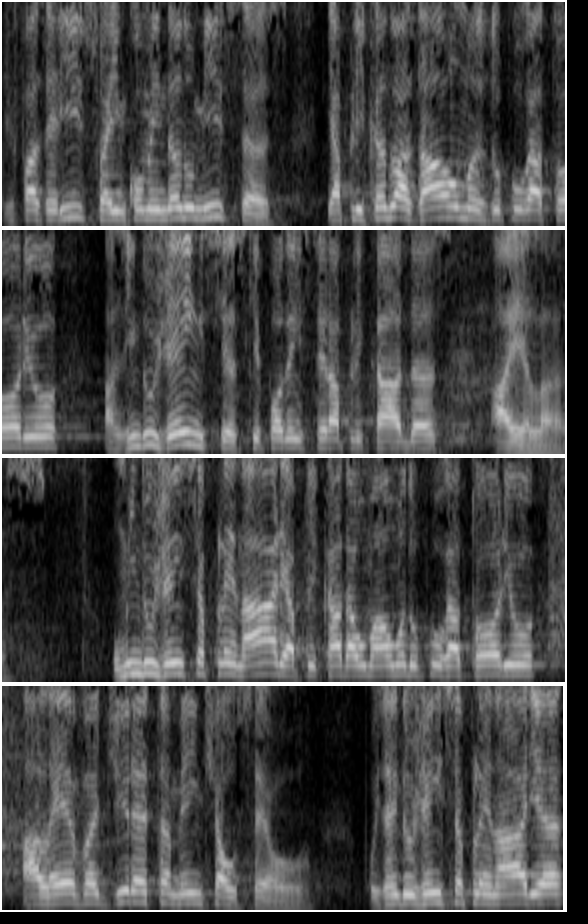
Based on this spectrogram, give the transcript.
de fazer isso é encomendando missas e aplicando as almas do purgatório as indulgências que podem ser aplicadas a elas. Uma indulgência plenária aplicada a uma alma do purgatório a leva diretamente ao céu, pois a indulgência plenária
